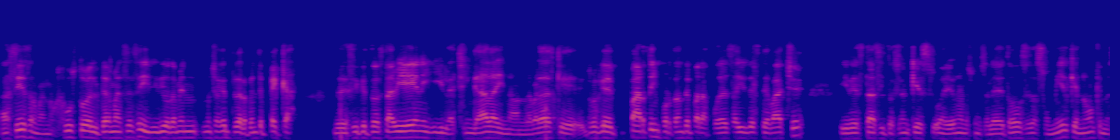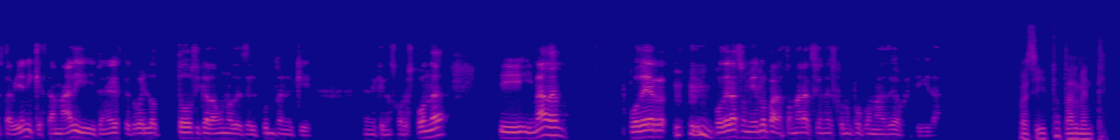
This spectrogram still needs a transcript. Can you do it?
Así es, hermano. Justo el tema es ese. Y digo, también mucha gente de repente peca de decir que todo está bien y, y la chingada. Y no, la verdad es que creo que parte importante para poder salir de este bache y de esta situación que es eh, una responsabilidad de todos, es asumir que no, que no está bien y que está mal y, tener este duelo todos y cada uno desde el punto en el que, en el que nos corresponda. Y, nada, poder, poder asumirlo para tomar acciones con un poco más de objetividad. Pues sí, totalmente.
